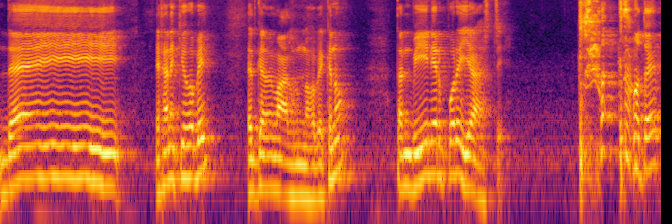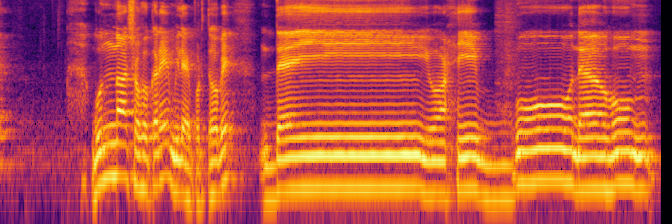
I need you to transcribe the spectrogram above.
দেয় এখানে কি হবে? এদগামে মা আলগুন্ন হবে। কেন? তানবিনের পরে ইয়া আসছে। অতএব গুন্না সহকারে মিলাই পড়তে হবে। দেহিবুনহুম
